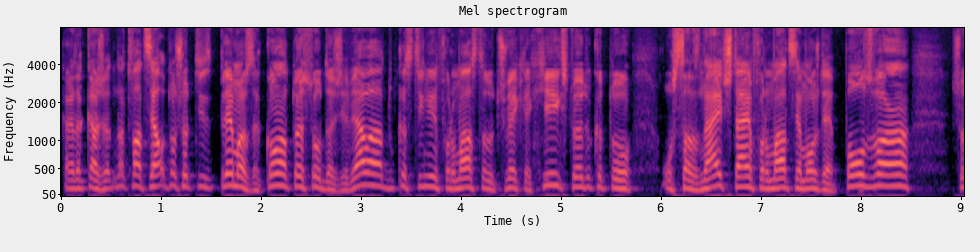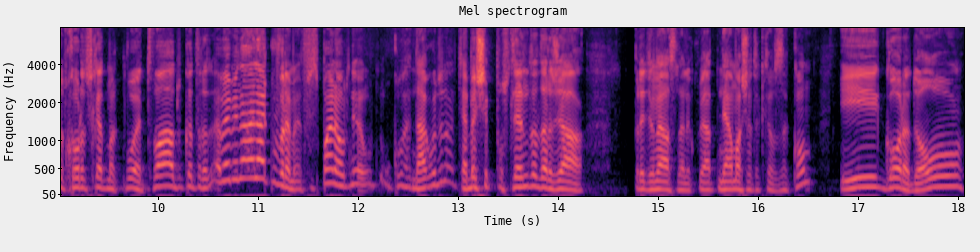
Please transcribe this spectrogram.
как да кажа, на това цялото, защото ти приемаш закона, той се одържавява, докато стигне информацията до човека Хикс, той докато осъзнае, че тази информация може да я ползва, защото хората си казват, ма какво е това, докато... Абе, минава някакво време. В Испания отне около една година, тя беше последната държава преди нас, нали, която нямаше такъв закон. И горе-долу,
